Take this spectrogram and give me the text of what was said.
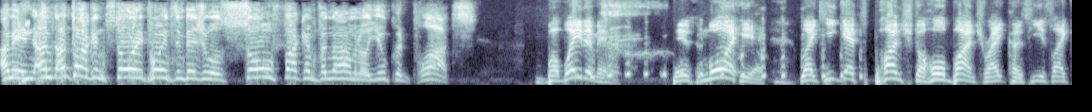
I mean, I'm, I'm talking story points and visuals so fucking phenomenal you could plots. But wait a minute. There's more here. Like he gets punched a whole bunch, right? Because he's like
